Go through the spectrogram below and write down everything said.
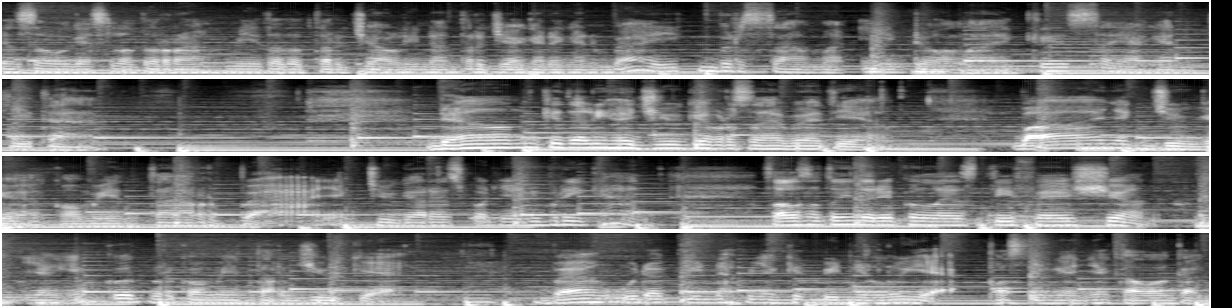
Dan semoga silaturahmi tetap terjalin dan terjaga dengan baik Bersama idola kesayangan kita. Dan kita lihat juga persahabat ya banyak juga komentar, banyak juga respon yang diberikan. Salah satunya dari Lesti Fashion yang ikut berkomentar juga. Bang, udah pindah penyakit bini lu ya? Postingannya kalau nggak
